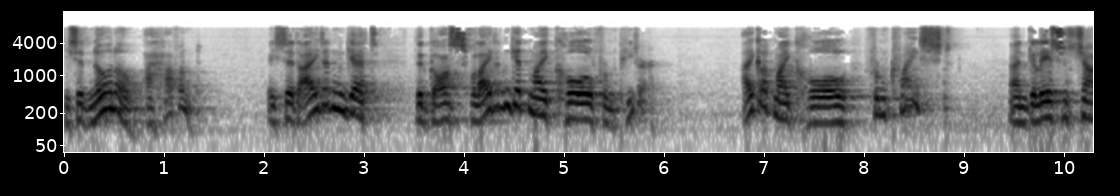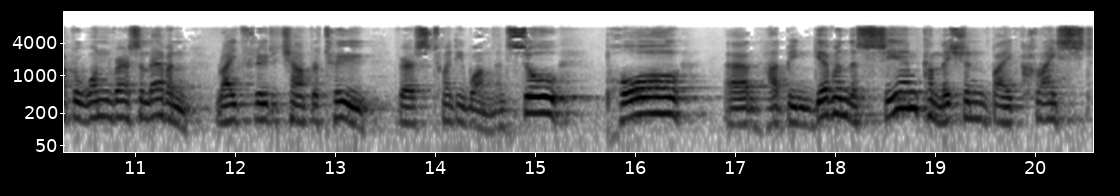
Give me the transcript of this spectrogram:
he said, no, no, I haven't. He said, I didn't get the gospel. I didn't get my call from Peter. I got my call from Christ. And Galatians chapter 1 verse 11 right through to chapter 2 verse 21. And so Paul um, had been given the same commission by Christ.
